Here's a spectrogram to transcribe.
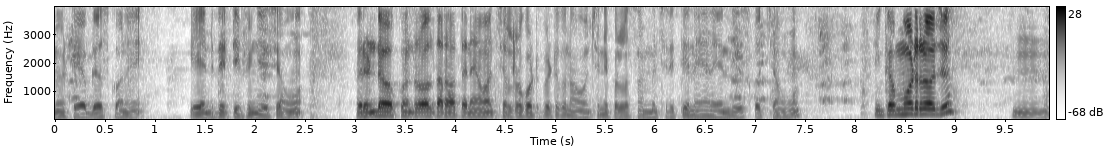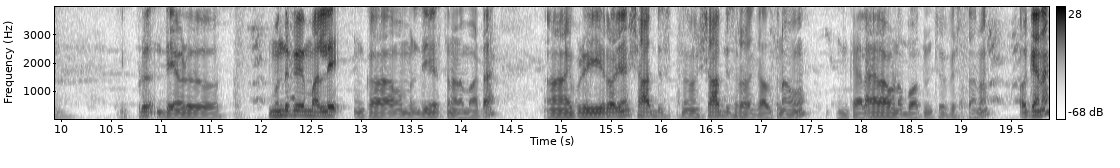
మేము టేబుల్ వేసుకొని ఏంటిది టిఫిన్ చేసాము? రెండో కొన్ని రోజుల తర్వాతనేమో చిల్లర కొట్టి పెట్టుకున్నాము. చిన్నపిల్లల సంబంధించి తినే అని తీసుకొచ్చాము. ఇంకా మూడో రోజు ఇప్పుడు దేవుడు ముందుకు మళ్ళీ ఇంకా మమ్మల్ని దీవిస్తున్నాను అనమాట ఇప్పుడు ఈ రోజు షాప్ తీసుకున్నాం షాప్ తీసుకురావడానికి వెళ్తున్నాము. ఇంకా ఎలా ఎలా ఉండబోతుందో చూపిస్తాను. ఓకేనా?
